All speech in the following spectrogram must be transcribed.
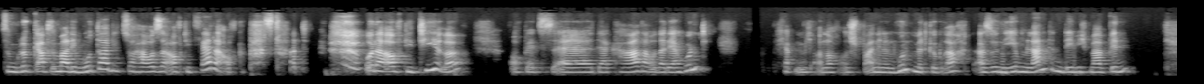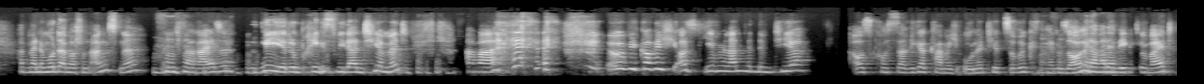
zum Glück gab es immer die Mutter, die zu Hause auf die Pferde aufgepasst hat oder auf die Tiere, ob jetzt äh, der Kater oder der Hund. Ich habe nämlich auch noch aus Spanien einen Hund mitgebracht. Also in jedem Land, in dem ich mal bin, hat meine Mutter immer schon Angst, ne? Wenn ich verreise, wehe, du bringst wieder ein Tier mit. Aber irgendwie komme ich aus jedem Land mit einem Tier. Aus Costa Rica kam ich ohne Tier zurück. Keine Sorge, da war der Weg zu weit.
